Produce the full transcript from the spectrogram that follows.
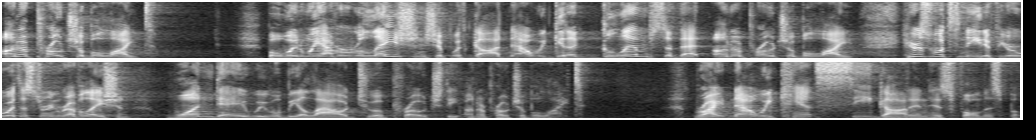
unapproachable light. But when we have a relationship with God now, we get a glimpse of that unapproachable light. Here's what's neat if you were with us during Revelation one day we will be allowed to approach the unapproachable light. Right now, we can't see God in his fullness, but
